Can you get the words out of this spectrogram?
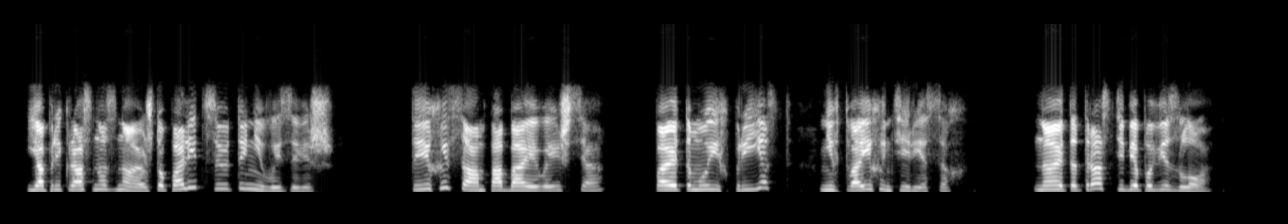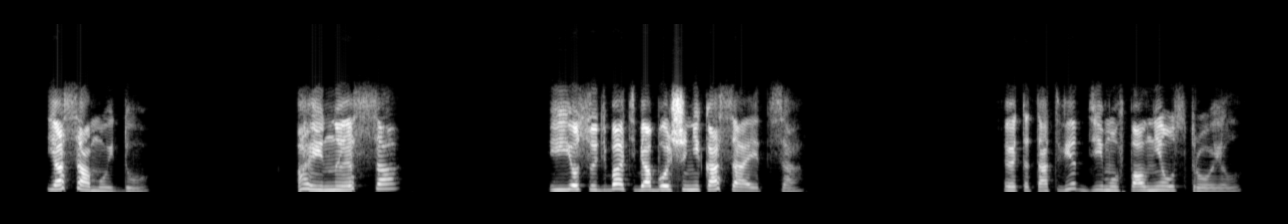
Я прекрасно знаю, что полицию ты не вызовешь. Ты их и сам побаиваешься, поэтому их приезд не в твоих интересах. На этот раз тебе повезло. Я сам уйду. А Инесса? Ее судьба тебя больше не касается. Этот ответ Диму вполне устроил.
